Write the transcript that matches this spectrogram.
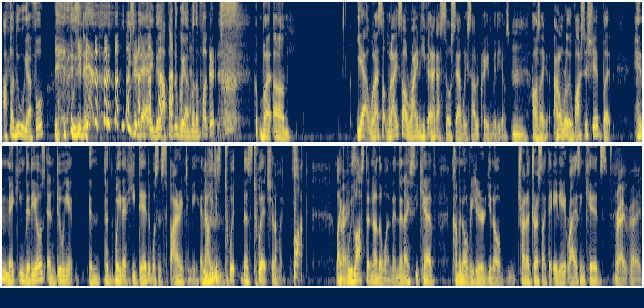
Apadugu ya fool. Who's your dad? Who's your daddy, dude? Apadugu ya motherfucker. But um, yeah, when I saw when I saw Ryan, he and I got so sad when he stopped creating videos. I was like, I don't really watch this shit, but him making videos and doing it in the way that he did was inspiring to me. And now he just mm-hmm. twi- does Twitch, and I'm like, fuck. Like Right. we lost another one, and then I see Kev coming over here, you know, trying to dress like the 88rising kids, Right, right,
